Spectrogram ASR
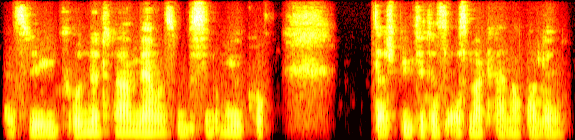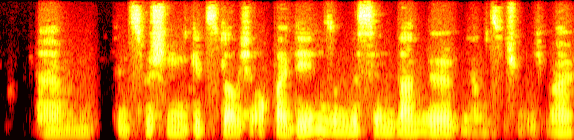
als wir gegründet haben. Wir haben uns ein bisschen umgeguckt. Da spielte das erstmal keine Rolle. Ähm, inzwischen gibt es, glaube ich, auch bei denen so ein bisschen Wandel. Wir haben zwischendurch mal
